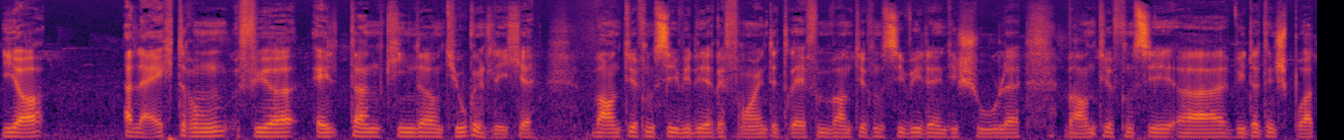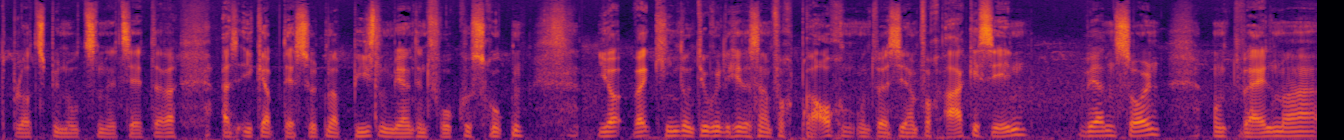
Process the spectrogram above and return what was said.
ja, Erleichterung für Eltern, Kinder und Jugendliche. Wann dürfen sie wieder ihre Freunde treffen? Wann dürfen sie wieder in die Schule? Wann dürfen sie äh, wieder den Sportplatz benutzen etc. Also ich glaube, das sollte man ein bisschen mehr in den Fokus rücken. Ja, weil Kinder und Jugendliche das einfach brauchen und weil sie einfach auch gesehen werden sollen und weil man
